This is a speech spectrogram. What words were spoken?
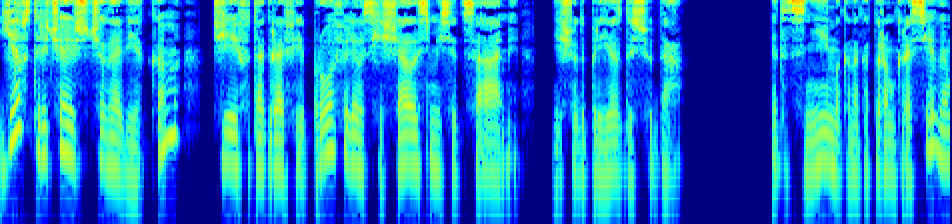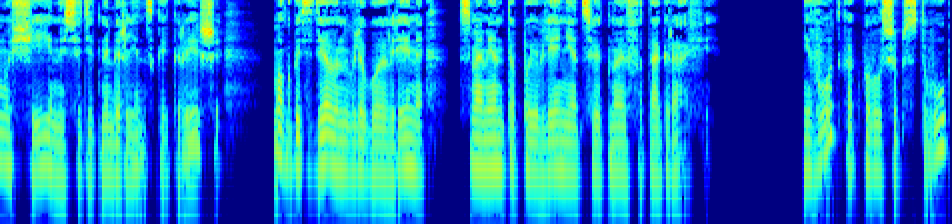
Я встречаюсь с человеком, чьей фотографией профиля восхищалась месяцами, еще до приезда сюда. Этот снимок, на котором красивый мужчина сидит на берлинской крыше, мог быть сделан в любое время с момента появления цветной фотографии. И вот, как по волшебству,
